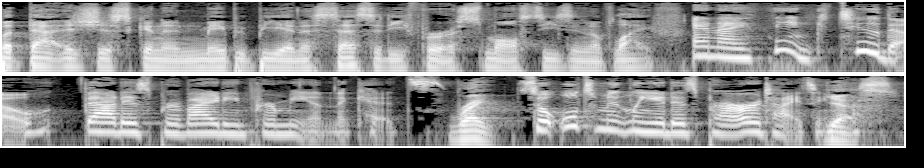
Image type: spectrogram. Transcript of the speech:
But that is just going to maybe be a necessity for a small season of life. And I think too, though, that is providing for me and the kids. Right. So ultimately, it is prioritizing. Yes.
